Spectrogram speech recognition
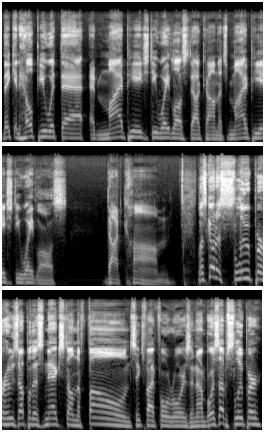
they can help you with that at myphdweightloss.com. That's myphdweightloss.com. com. Let's go to Slooper, who's up with us next on the phone. 654 Roar is the number. What's up, Slooper?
